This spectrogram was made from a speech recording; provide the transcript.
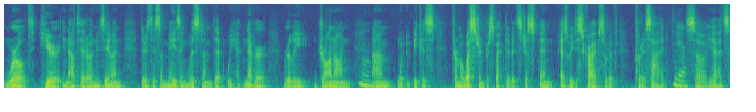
world here in Aotearoa, New Zealand, there's this amazing wisdom that we have never really drawn on mm. um, w- because from a Western perspective, it's just been, as we described, sort of put aside. Yeah. So yeah, it's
